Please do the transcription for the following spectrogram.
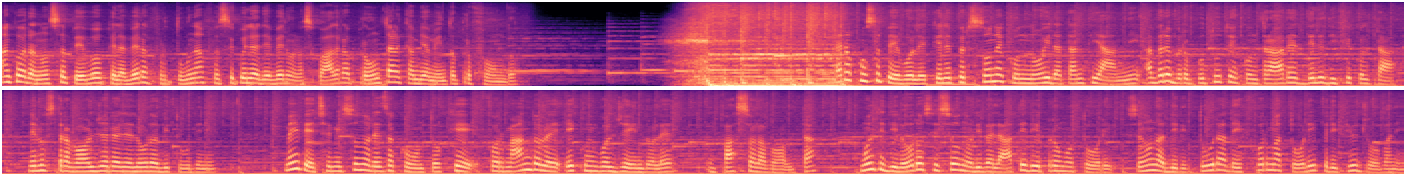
ancora non sapevo che la vera fortuna fosse quella di avere una squadra pronta al cambiamento profondo. Ero consapevole che le persone con noi da tanti anni avrebbero potuto incontrare delle difficoltà nello stravolgere le loro abitudini, ma invece mi sono resa conto che formandole e coinvolgendole un passo alla volta, molti di loro si sono rivelati dei promotori, se non addirittura dei formatori per i più giovani.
